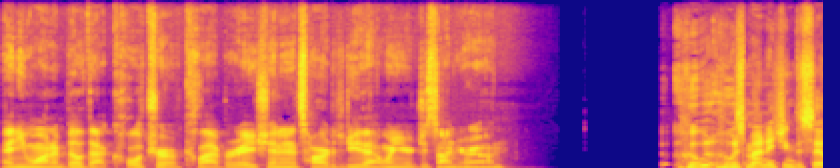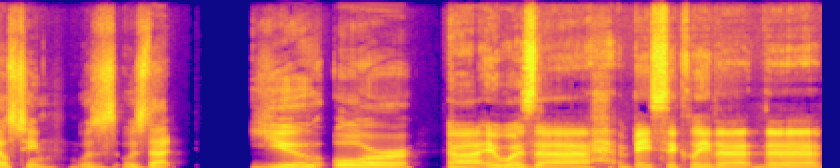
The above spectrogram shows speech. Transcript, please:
And you want to build that culture of collaboration, and it's hard to do that when you're just on your own. Who who was managing the sales team? Was was that you or uh, it was uh, basically the the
